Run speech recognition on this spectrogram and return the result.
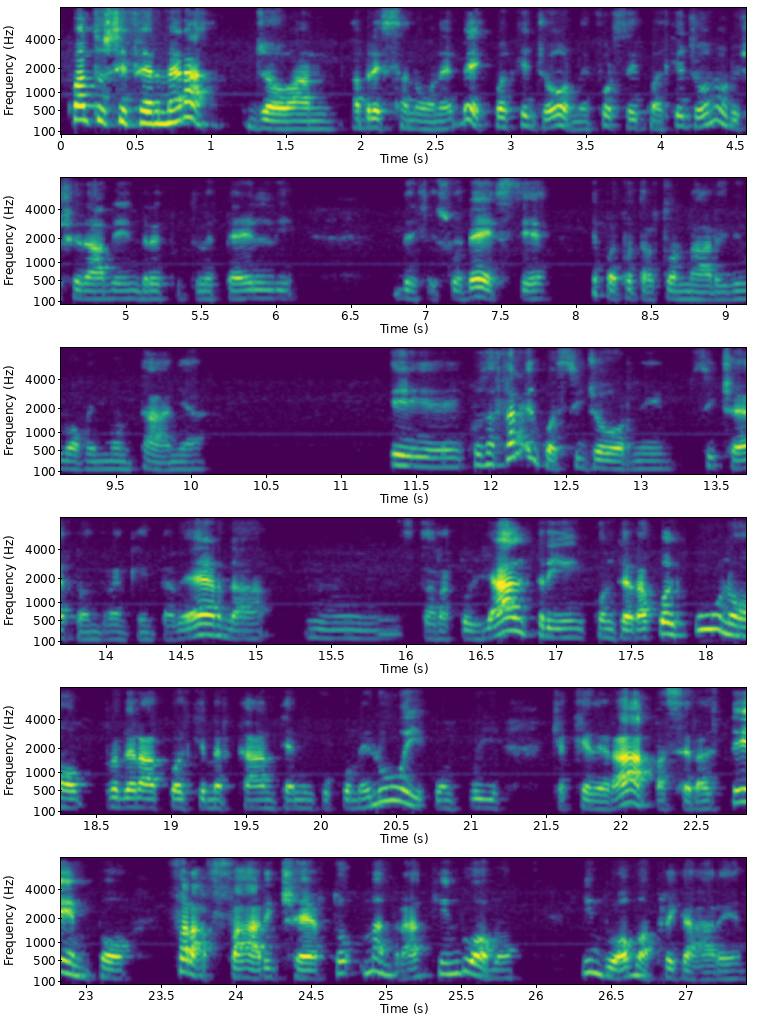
Quanto si fermerà Joan a Bressanone? Beh, qualche giorno, forse in qualche giorno riuscirà a vendere tutte le pelli delle sue bestie e poi potrà tornare di nuovo in montagna. E cosa farà in questi giorni? Sì, certo, andrà anche in taverna, mh, mm, starà con gli altri, incontrerà qualcuno, troverà qualche mercante amico come lui con cui chiacchiererà, passerà il tempo, farà affari, certo, ma andrà anche in Duomo, in Duomo a pregare.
